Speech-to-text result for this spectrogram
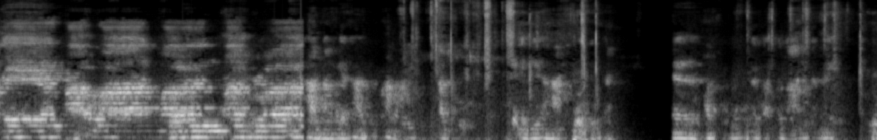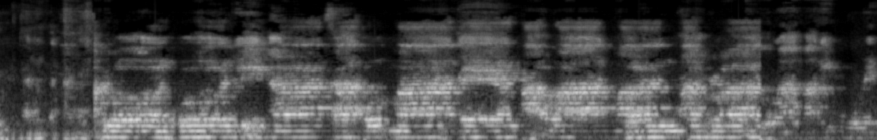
เตภาวะมันอันราทานนางยาทานทุข้างบริสุทธิ์ทันตุ เป็นมีอาหารช่วยถึงกันเออพระสงฆ์จะศาสนานกันให้ร่วมกันจัดการให้โรนโกตินาสัตุมาเตภาวะมันอันราตัวปริภูเรน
